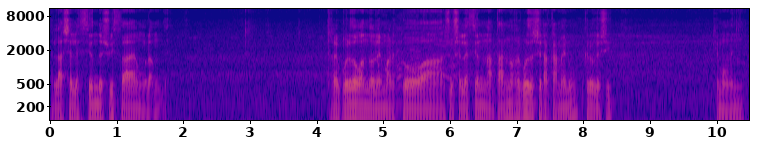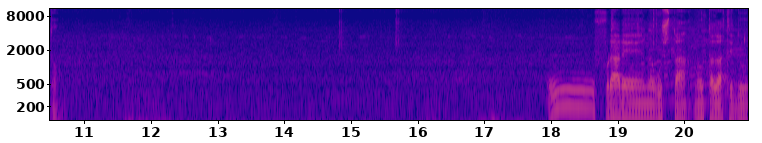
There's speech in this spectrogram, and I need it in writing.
en la selección de Suiza es un grande. Recuerdo cuando le marcó a su selección natal. No recuerdo si era Camerún, creo que sí. Qué momento. Uh, Frare, me gusta, me gusta tu actitud.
